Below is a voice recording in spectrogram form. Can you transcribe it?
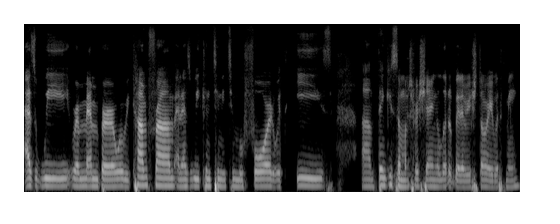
as we remember where we come from and as we continue to move forward with ease. Um, thank you so much for sharing a little bit of your story with me.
